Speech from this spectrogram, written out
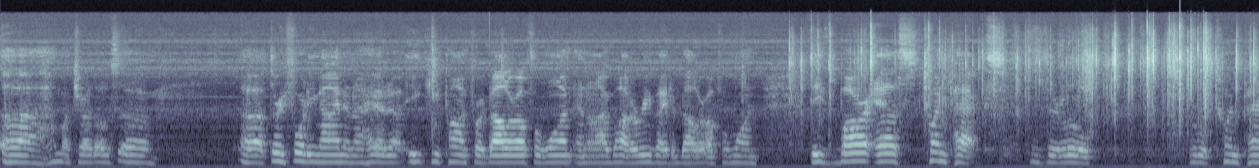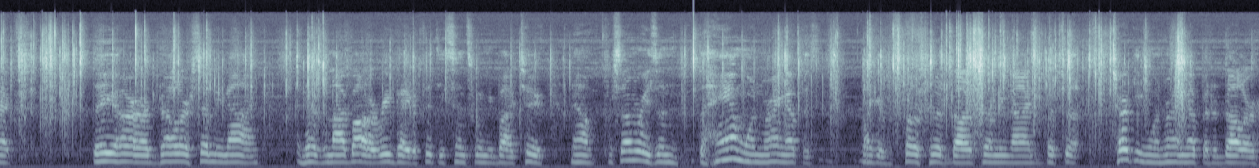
uh, how much are those? Uh, uh 349 and I had an e-coupon for a dollar off of one and then Ibotta rebate a dollar off of one. These Bar S twin packs. These are little little twin packs. They are $1.79 and there's an Ibotta rebate of 50 cents when you buy two. Now, for some reason, the ham one rang up at like it was supposed to $1.79, but the turkey one rang up at $1.99.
